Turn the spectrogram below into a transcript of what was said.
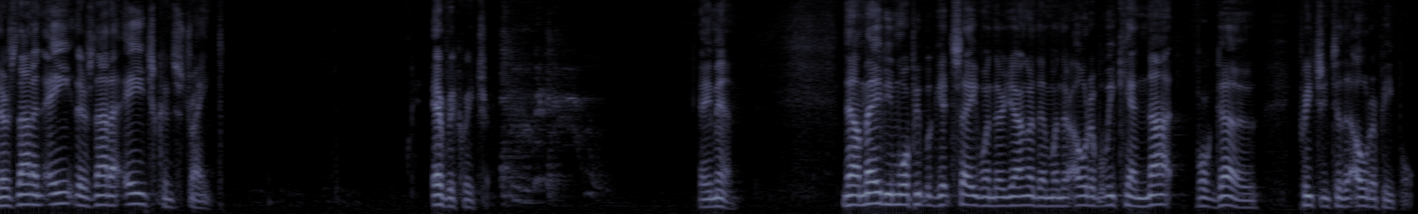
There's not an age, there's not an age constraint. Every creature. Amen. Now, maybe more people get saved when they're younger than when they're older, but we cannot forego preaching to the older people.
